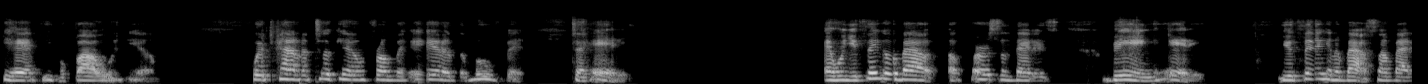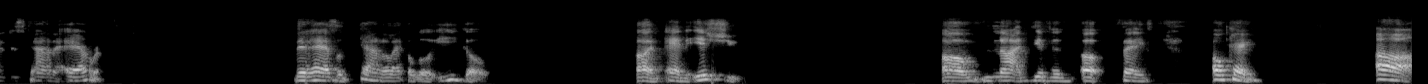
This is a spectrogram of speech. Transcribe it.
He had people following him, which kind of took him from the head of the movement to heady. And when you think about a person that is being heady, you're thinking about somebody that's kind of arrogant, that has a kind of like a little ego, an, an issue of not giving up things. Okay. Uh,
